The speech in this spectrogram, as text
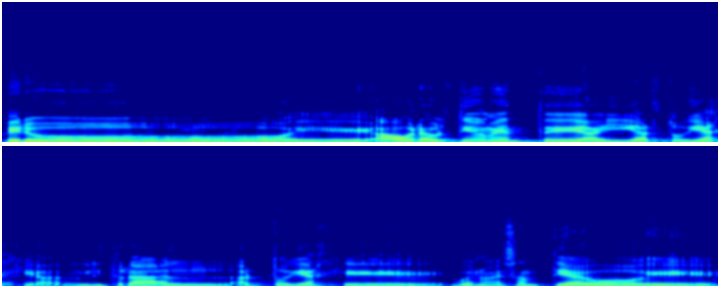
Pero eh, ahora últimamente hay harto viaje al litoral, harto viaje, bueno, de Santiago, eh,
